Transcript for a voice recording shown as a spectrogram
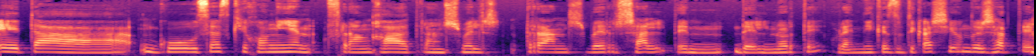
eta gu zehazki joan ginen franja transversal den, del norte, oraindik ez dut ikasi ondo esate,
